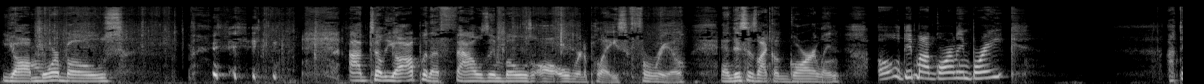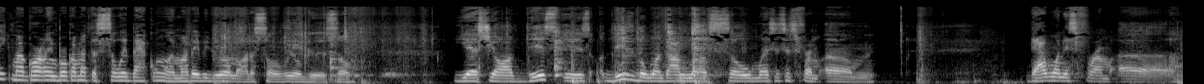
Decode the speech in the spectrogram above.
y'all, more bows. I'm telling y'all, I'll put a thousand bows all over the place, for real. And this is like a garland. Oh, did my garland break? I think my garland broke. I'm have to sew it back on. My baby girl know how to sew real good. So, yes, y'all, this is, these are the ones I love so much. This is from, um, that one is from, uh,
